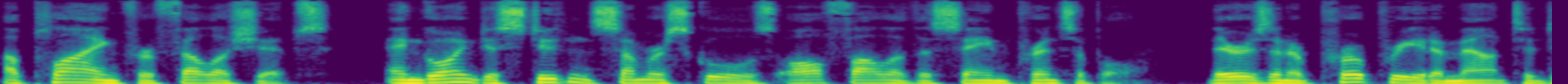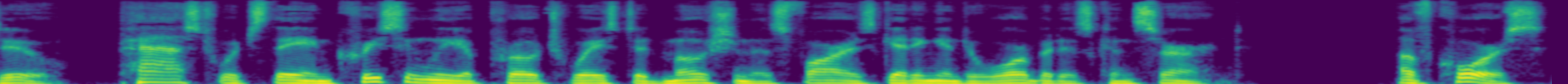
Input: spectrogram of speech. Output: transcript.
applying for fellowships, and going to student summer schools all follow the same principle. There is an appropriate amount to do, past which they increasingly approach wasted motion as far as getting into orbit is concerned. Of course,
